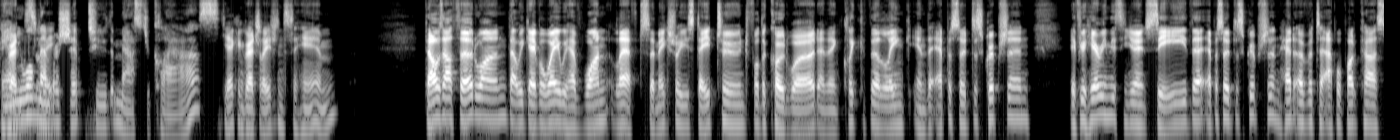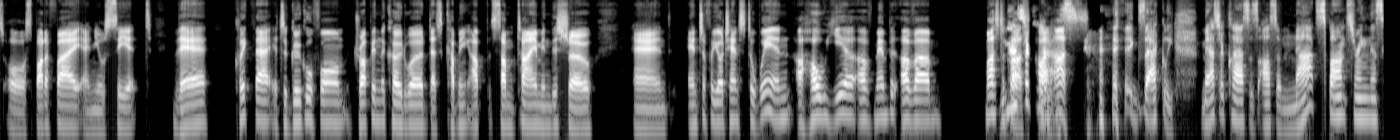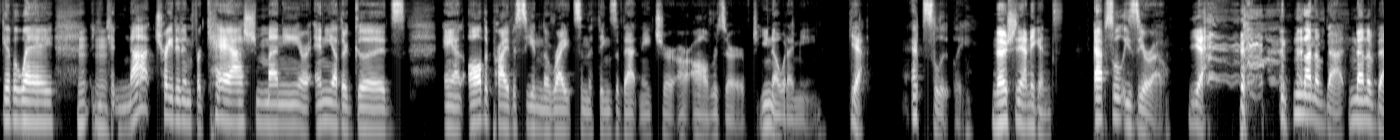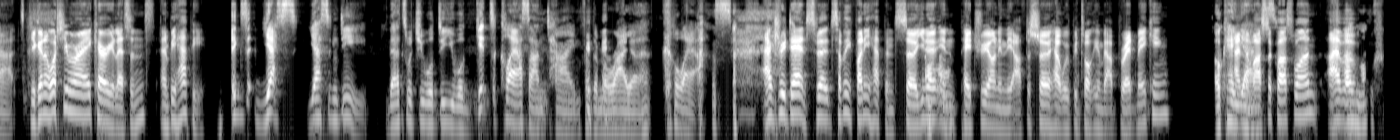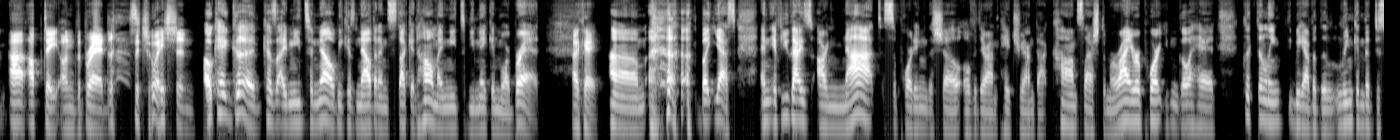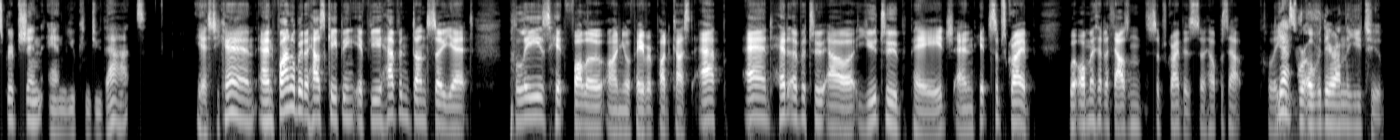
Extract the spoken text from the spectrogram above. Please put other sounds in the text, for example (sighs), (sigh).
annual membership to the Masterclass. Yeah, congratulations to him. That was our third one that we gave away. We have one left. So make sure you stay tuned for the code word and then click the link in the episode description. If you're hearing this and you don't see the episode description, head over to Apple Podcast or Spotify and you'll see it there. Click that. It's a Google form. Drop in the code word that's coming up sometime in this show and enter for your chance to win a whole year of member of um masterclass, on us. (laughs) exactly. Masterclass is also not sponsoring this giveaway. You Mm-mm. cannot trade it in for cash, money, or any other goods. And all the privacy and the rights and the things of that nature are all reserved. You know what I mean? Yeah. Absolutely. No shenanigans. Absolutely zero. Yeah. (laughs) None of that. None of that. You're going to watch your Mariah Carey lessons and be happy. Ex- yes. Yes, indeed. That's what you will do. You will get to class on time for the (laughs) Mariah class. Actually, Dan, so something funny happened. So, you know, Uh-huh. in Patreon, in the after show, how we've been talking about bread making Okay. and yes. the masterclass one, I have a Uh-huh. (laughs) uh, update on the bread (laughs) situation. Okay, good. Because I need to know because now that I'm stuck at home, I need to be making more bread. Okay. Um, (laughs) but yes, and if you guys are not supporting the show over there on patreon.com slash the Mariah Report, you can go ahead, click the link. We have the link in the description, and you can do that. Yes, you can. And final bit of housekeeping if you haven't done so yet, please hit follow on your favorite podcast app and head over to our YouTube page and hit subscribe. We're almost at a thousand subscribers, so help us out, please. Yes, we're over there on the YouTube.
